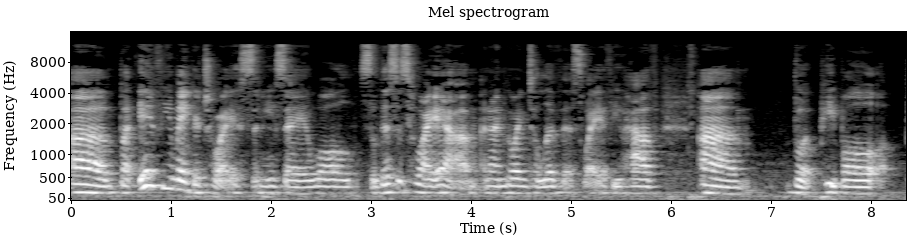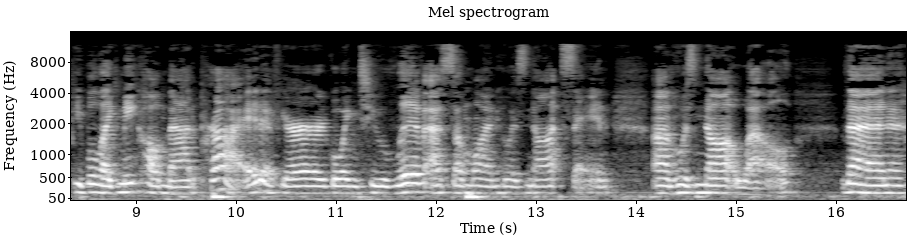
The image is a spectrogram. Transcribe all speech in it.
Um, but if you make a choice and you say, well, so this is who I am and I'm going to live this way, if you have um, what people people like me call mad pride, if you're going to live as someone who is not sane, um, who is not well, then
